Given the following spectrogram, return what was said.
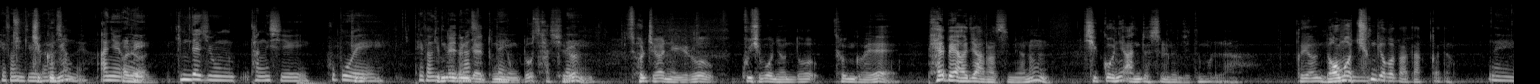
대선 지- 기획을 지금요? 하셨나요? 아니요, 아니요. 그 김대중 당시 후보의 대선 기획을 김대중 하실 때 대통령도 사실은 네. 솔직한 얘기로 95년도 선거에 패배하지 않았으면은 집권이 안 됐을는지도 몰라. 그냥 음. 너무 충격을 받았거든. 네.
